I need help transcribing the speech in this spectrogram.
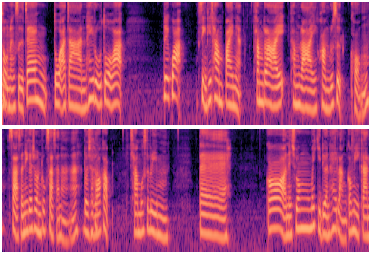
ส่งหนังสือแจ้งตัวอาจารย์ ให้รู้ตัวว่า เรียกว่าสิ่งที่ทำไปเนี่ยทำร้ายทำลายความรู้สึกของศาสนิกชนทุกศาสนา โดยเฉพาะกับชาวมุสลิม แต่ ก็ในช่วงไม่กี่เดือนให้หลังก็มีการ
